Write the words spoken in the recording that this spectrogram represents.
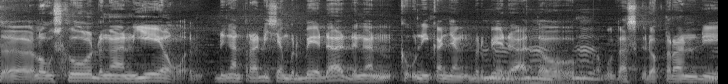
eh, Law School dengan Yale dengan tradisi yang berbeda dengan keunikan yang berbeda Hmm, atau fakultas kedokteran di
